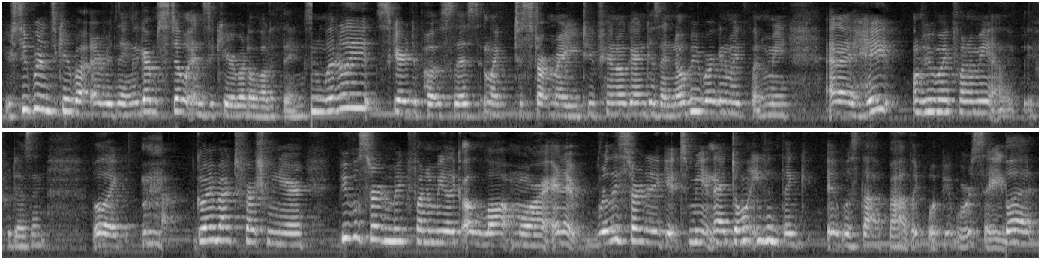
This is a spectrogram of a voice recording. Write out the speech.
you're super insecure about everything. Like I'm still insecure about a lot of things. I'm literally scared to post this and like to start my YouTube channel again because I know people are going to make fun of me and I hate when people make fun of me. I'm like, who doesn't? But like, going back to freshman year, people started to make fun of me like a lot more and it really started to get to me and I don't even think it was that bad like what people were saying. But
